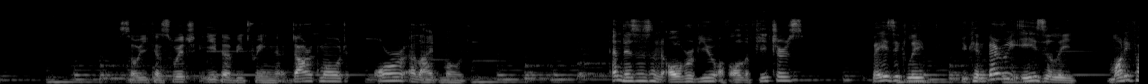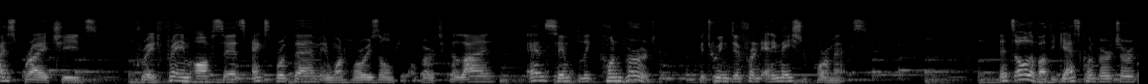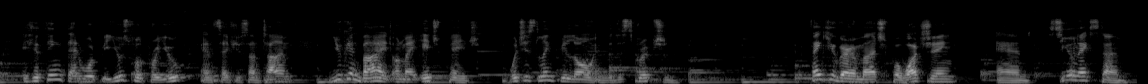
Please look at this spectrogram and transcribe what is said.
so you can switch either between dark mode or a light mode. And this is an overview of all the features. Basically, you can very easily modify sprite sheets, create frame offsets, export them in one horizontal or vertical line, and simply convert between different animation formats. That's all about the gas converter. If you think that would be useful for you and save you some time, you can buy it on my itch page, which is linked below in the description. Thank you very much for watching and see you next time.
